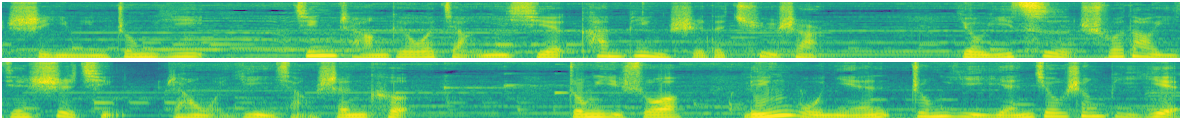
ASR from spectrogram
是一名中医，经常给我讲一些看病时的趣事儿。有一次说到一件事情，让我印象深刻。钟毅说，零五年中医研究生毕业，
